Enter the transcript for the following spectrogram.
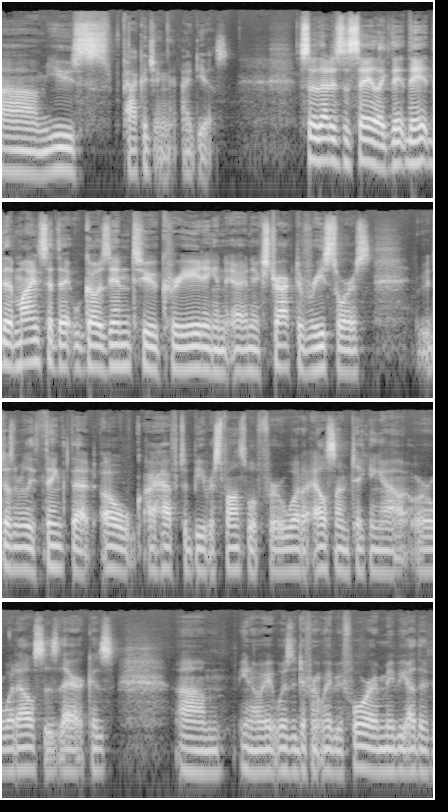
um, use packaging ideas. So that is to say, like they, they, the mindset that goes into creating an, an extractive resource, it doesn't really think that oh, I have to be responsible for what else I'm taking out or what else is there because um, you know it was a different way before, and maybe other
